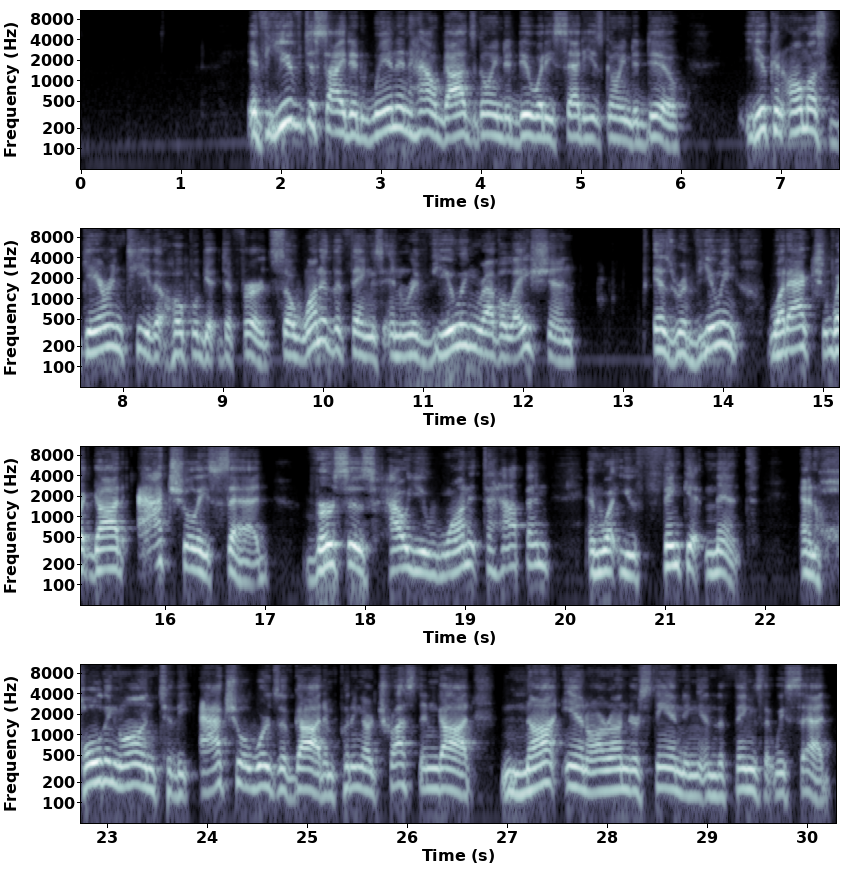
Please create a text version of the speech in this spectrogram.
If you've decided when and how God's going to do what he said he's going to do, you can almost guarantee that hope will get deferred. So, one of the things in reviewing Revelation is reviewing what actually what God actually said versus how you want it to happen and what you think it meant and holding on to the actual words of God and putting our trust in God, not in our understanding and the things that we said.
